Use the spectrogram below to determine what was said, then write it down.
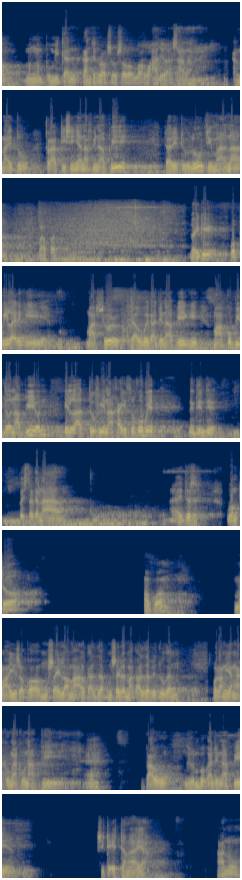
mengembumikan kanjeng Rasul Shallallahu Alaihi Wasallam. Karena itu tradisinya nabi-nabi dari dulu di mana bapak. Nah iki populer iki masyhur dawuhe Kanjeng Nabi iki maku bidho nabiyun illa dufina khaitsu kubit ning ndi wis terkenal. Nah, itu wong do apa? Melayu saka Musailamah al-Kadzab. Musailamah al-Kadzab itu kan orang yang ngaku-ngaku nabi eh? tahu gelembuk kanjeng nabi sithik edang ae anu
